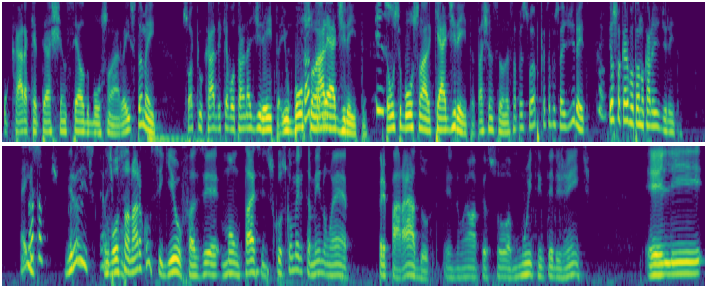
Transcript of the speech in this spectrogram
o cara quer ter a chancela do Bolsonaro, é isso também. Só que o cara ele quer votar na direita. E o Bolsonaro é a direita. Isso. Então se o Bolsonaro que é a direita tá chancelando essa pessoa, é porque essa pessoa é de direita. Eu só quero votar no cara de direita. É Exatamente. isso. Virou isso. É, Então, o tipo, Bolsonaro conseguiu fazer, montar esse discurso, como ele também não é preparado, ele não é uma pessoa muito inteligente, ele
